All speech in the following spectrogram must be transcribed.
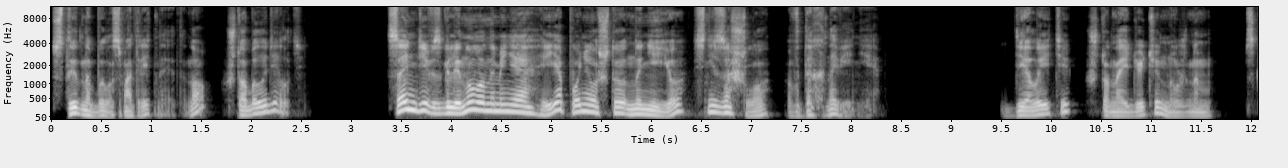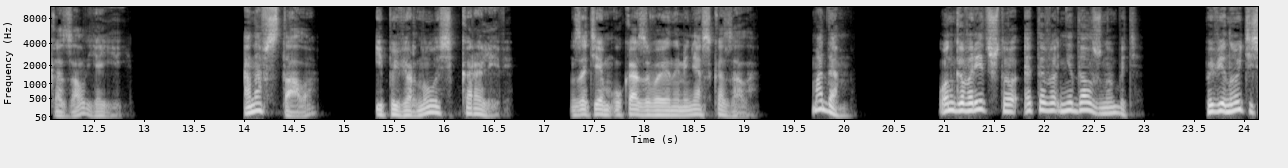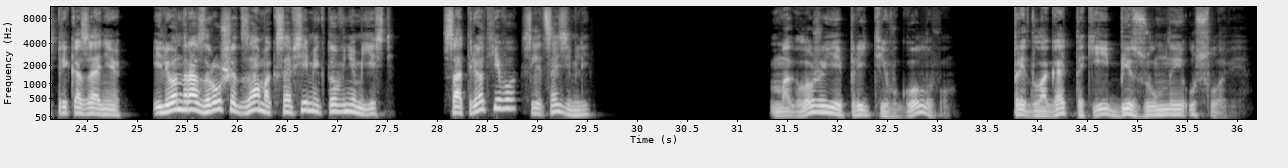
Стыдно было смотреть на это, но что было делать? Сэнди взглянула на меня, и я понял, что на нее снизошло вдохновение. «Делайте, что найдете нужным», — сказал я ей. Она встала и повернулась к королеве. Затем, указывая на меня, сказала. — Мадам, он говорит, что этого не должно быть. Повинуйтесь приказанию, или он разрушит замок со всеми, кто в нем есть. Сотрет его с лица земли. Могло же ей прийти в голову предлагать такие безумные условия?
